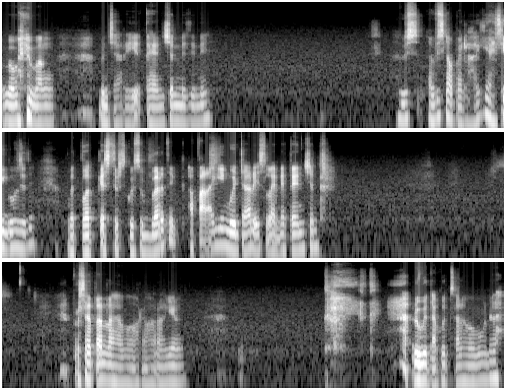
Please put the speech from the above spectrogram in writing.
Gue memang mencari attention di sini. Habis habis ngapain lagi sih gue maksudnya? Buat podcast terus gue sebar tuh apalagi yang gue cari selain attention persetan lah sama orang-orang yang aduh gue takut salah ngomong dah lah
